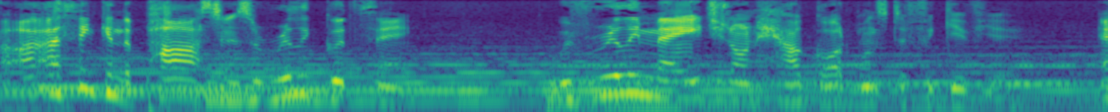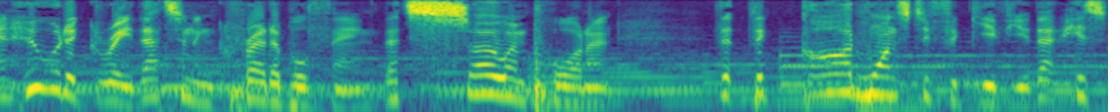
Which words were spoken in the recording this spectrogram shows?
I think in the past, and it's a really good thing, we've really majored on how God wants to forgive you. And who would agree? That's an incredible thing. That's so important. That, that God wants to forgive you, that his,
